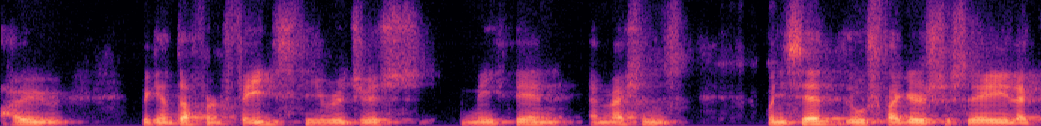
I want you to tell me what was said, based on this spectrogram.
how we can different feeds to reduce methane emissions. When you said those figures to say like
